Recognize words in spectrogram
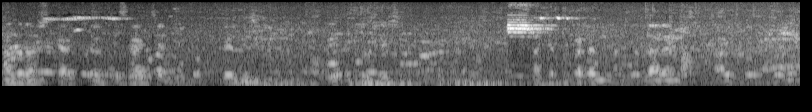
ఆంధ్ర రాష్ట్ర కార్యక్రమ సాహిత్యానికి ఒక పేరు తీసుకున్నాం ఈ అసోసియేషన్ మా చిత్రపటాన్ని మన గ్రంథాలయంలో ఆవిష్కరించుకోవడం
